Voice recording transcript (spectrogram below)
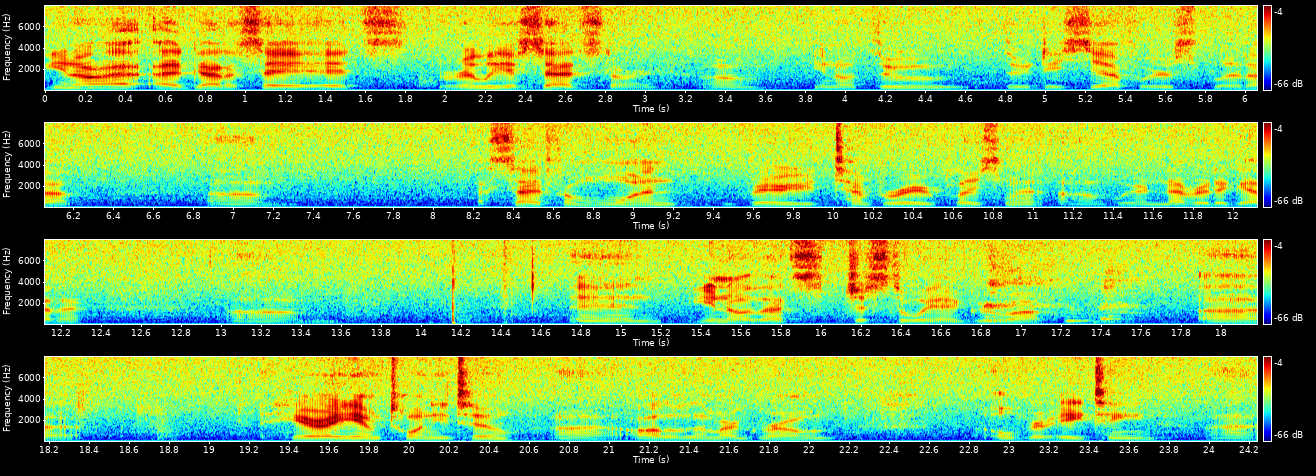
you know, I, I gotta say it's really a sad story. Um, you know, through through DCF we were split up. Um, aside from one very temporary placement, uh, we were never together. Um, and you know, that's just the way I grew up. Uh, here I am, 22. Uh, all of them are grown, over 18, uh,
